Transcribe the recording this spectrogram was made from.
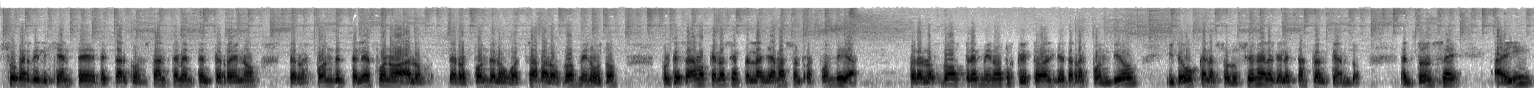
súper diligente, de estar constantemente en terreno, te responde el teléfono, a los, te responde los WhatsApp a los dos minutos, porque sabemos que no siempre las llamadas son respondidas, pero a los dos, tres minutos Cristóbal ya te respondió y te busca las soluciones a lo que le estás planteando. Entonces, ahí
